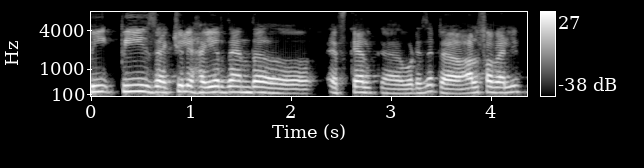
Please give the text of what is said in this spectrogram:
p p is actually higher than the f calc uh, what is it? Uh, alpha value?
